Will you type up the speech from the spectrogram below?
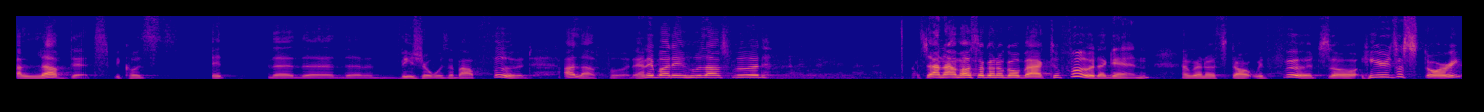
I loved it because the, the, the visual was about food. I love food. Anybody who loves food? So, and I'm also going to go back to food again. I'm going to start with food. So here's a story.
